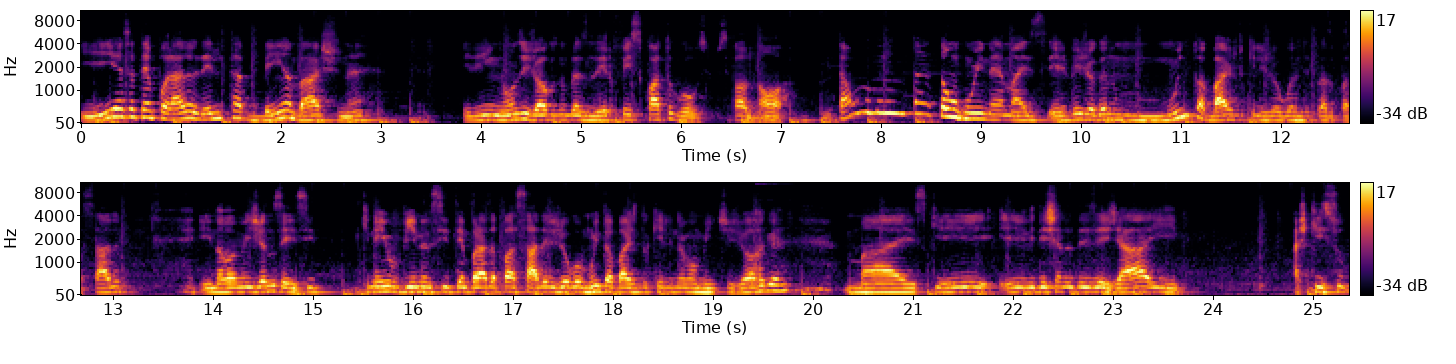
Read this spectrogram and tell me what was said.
E essa temporada dele tá bem abaixo, né? Ele em 11 jogos no Brasileiro fez 4 gols. Você fala, nó, tá um número não tá tão ruim, né? Mas ele vem jogando muito abaixo do que ele jogou na temporada passada. E novamente já não sei se que nem o Vina, se temporada passada ele jogou muito abaixo do que ele normalmente joga, mas que ele vem deixando a desejar e acho que isso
